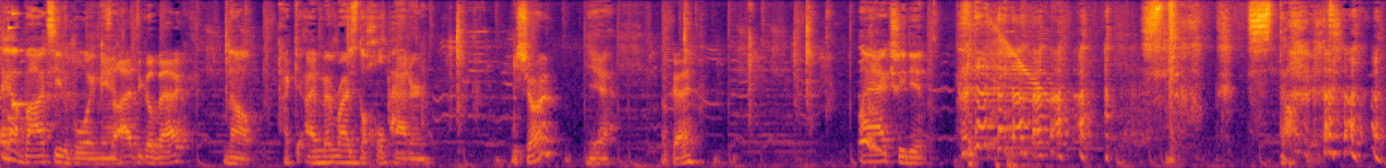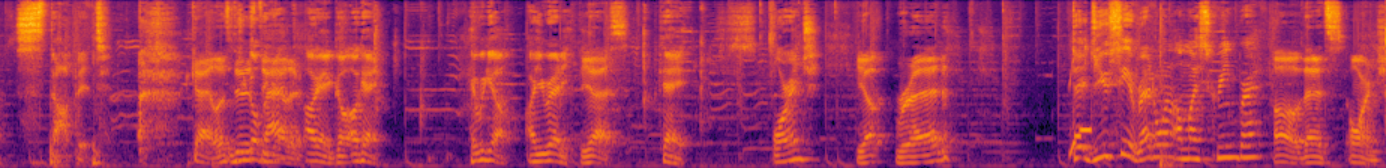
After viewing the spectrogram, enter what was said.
I got Boxy the boy, man. So I have to go back. no, I, I memorized the whole pattern. You sure? Yeah, Okay. I oh. actually did. Stop it. Stop it. Okay, let's do Did you this go back? Okay, go. Okay. Here we go. Are you ready? Yes. Okay. Orange. Yep. Red. Do, do you see a red one on my screen, Brad? Oh, then it's orange.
